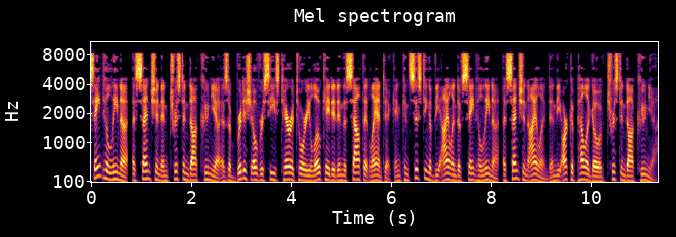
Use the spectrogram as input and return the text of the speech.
St Helena, Ascension and Tristan da Cunha is a British overseas territory located in the South Atlantic and consisting of the island of St Helena, Ascension Island and the archipelago of Tristan da Cunha.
